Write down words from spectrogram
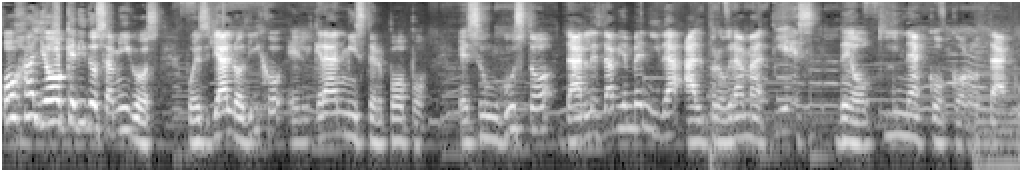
Ohayo, queridos amigos, pues ya lo dijo el gran Mr. Popo. Es un gusto darles la bienvenida al programa 10 de Okina Kokorotaku.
